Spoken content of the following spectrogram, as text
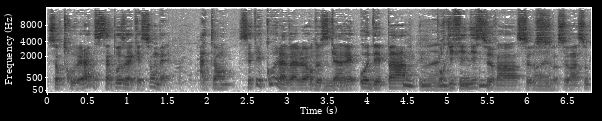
se retrouver là Parce que ça pose la question, mais attends, c'était quoi la valeur de ce carré au départ pour qu'il finisse sur un, sur, Ouais. sur- sur un souk?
